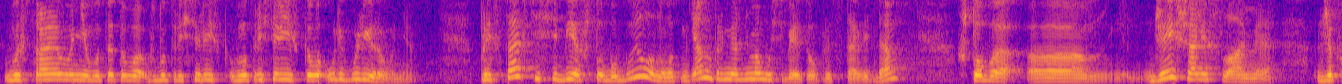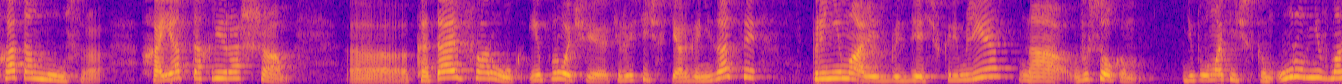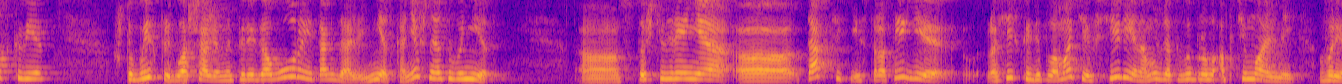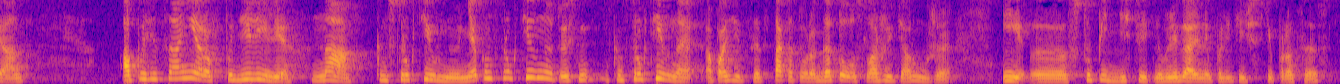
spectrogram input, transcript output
выстраивания вот этого внутрисирийского, внутрисирийского урегулирования. Представьте себе, что бы было, ну вот я, например, не могу себе этого представить, да, чтобы э, Джей Шалислами, Джабхат Нусра, Хаят Тахрир Ашам, э, Катаев Фарук и прочие террористические организации принимались бы здесь, в Кремле, на высоком дипломатическом уровне в Москве, чтобы их приглашали на переговоры и так далее. Нет, конечно, этого нет. А, с точки зрения э, тактики и стратегии, российская дипломатия в Сирии, на мой взгляд, выбрала оптимальный вариант. Оппозиционеров поделили на конструктивную и неконструктивную, то есть конструктивная оппозиция – это та, которая готова сложить оружие и э, вступить действительно в легальный политический процесс –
